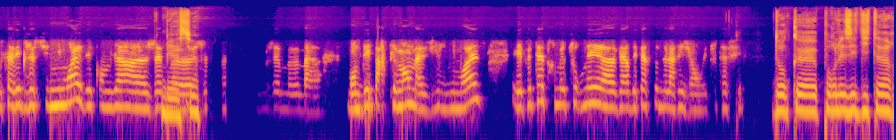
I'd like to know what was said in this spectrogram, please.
vous savez que je suis nimoise et combien j'aime euh, j'aime euh, mon département, ma ville nimoise, et peut-être me tourner euh, vers des personnes de la région, oui, tout à fait. Donc pour les éditeurs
